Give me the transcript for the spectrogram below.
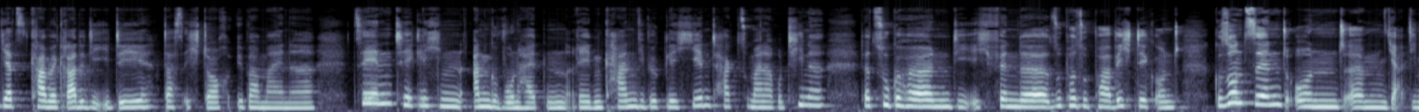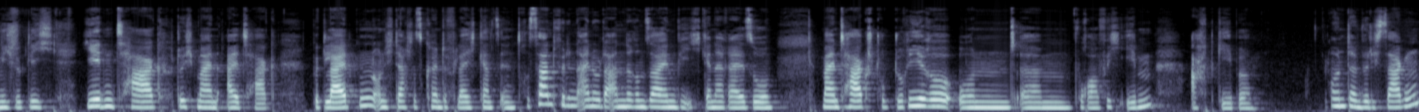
jetzt kam mir gerade die Idee, dass ich doch über meine zehn täglichen Angewohnheiten reden kann, die wirklich jeden Tag zu meiner Routine dazugehören, die ich finde super, super wichtig und gesund sind und ähm, ja, die mich wirklich jeden Tag durch meinen Alltag begleiten. Und ich dachte, das könnte vielleicht ganz interessant für den einen oder anderen sein, wie ich generell so meinen Tag strukturiere und ähm, worauf ich eben Acht gebe. Und dann würde ich sagen,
